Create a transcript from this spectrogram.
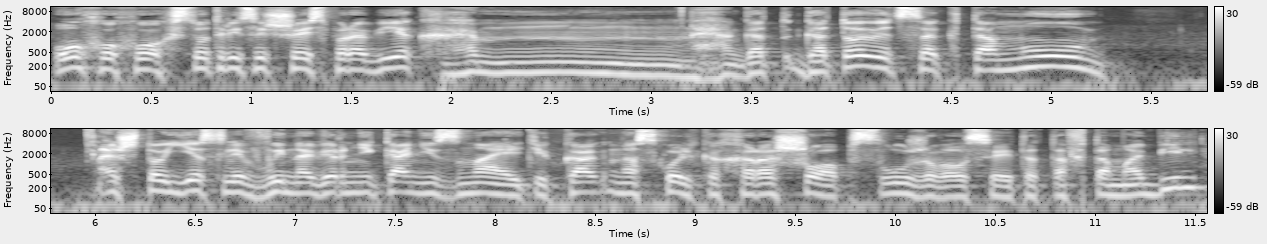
Ох-ох-ох, 136 пробег. Готовится к тому, что если вы наверняка не знаете, как, насколько хорошо обслуживался этот автомобиль,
